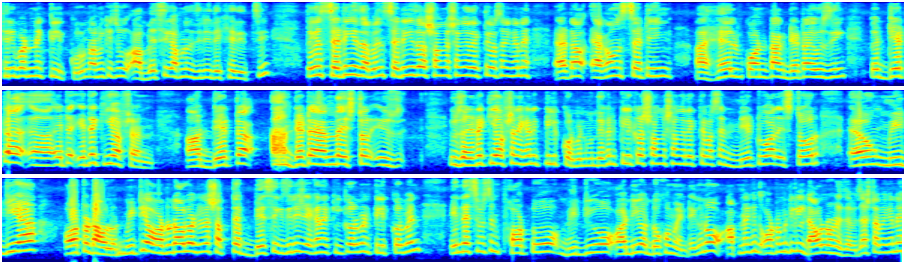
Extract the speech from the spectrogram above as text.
থ্রি বাটনে ক্লিক করুন। আমি কিছু বেসিক আপনার জিনিস দেখিয়ে দিচ্ছি। তো এখানে সেটিংয়ে যাবেন। সেটিংয়ে যাওয়ার সঙ্গে সঙ্গে দেখতে পাচ্ছেন এখানে account setting help contact data using তো ডেটা এটা এটা কী option data data and the store use user এটা কি অপশন এখানে ক্লিক করবেন। বন্ধু, এখানে ক্লিক করার সঙ্গে সঙ্গে দেখতে পাচ্ছেন নেটওয়ার্ক স্টোর এবং media auto download media auto download এটা সবথেকে বেসিক জিনিস। এখানে কি করবেন? ক্লিক করবেন। পাচ্ছেন ফটো ভিডিও অডিও ডকুমেন্ট এগুলো আপনার কিন্তু অটোমেটিক্যালি ডাউনলোড হয়ে যাবে। জাস্ট আমি এখানে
